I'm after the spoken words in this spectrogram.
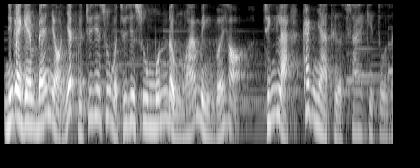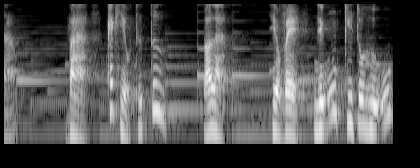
những anh em bé nhỏ nhất của Chúa Giêsu mà Chúa Giêsu muốn đồng hóa mình với họ chính là các nhà thừa sai Kitô giáo. Và cách hiểu thứ tư đó là hiểu về những Kitô hữu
